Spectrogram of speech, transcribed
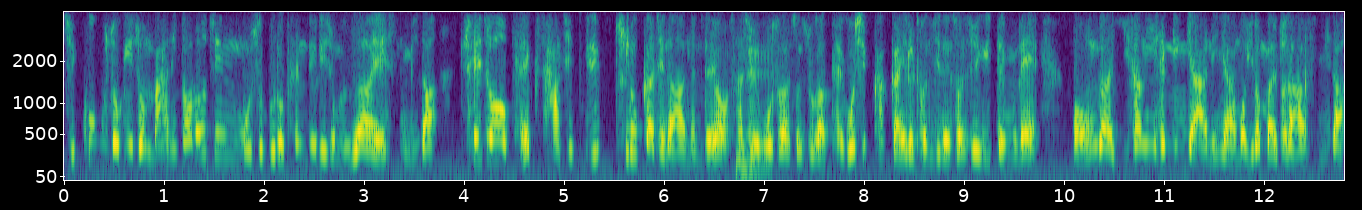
직구 구속이 좀 많이 떨어진 모습으로 팬들이 좀 의아해했습니다. 최저 141km까지 나왔는데요. 사실 네. 오승환 선수가 150 가까이를 던지는 선수이기 때문에 뭔가 이상이 생긴 게 아니냐 뭐 이런 말도 나왔습니다.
